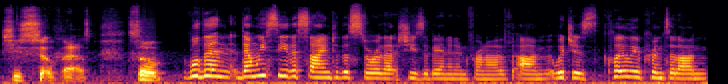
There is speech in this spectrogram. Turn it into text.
she's so fast. So Well, then then we see the sign to the store that she's abandoned in front of, um, which is clearly printed on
